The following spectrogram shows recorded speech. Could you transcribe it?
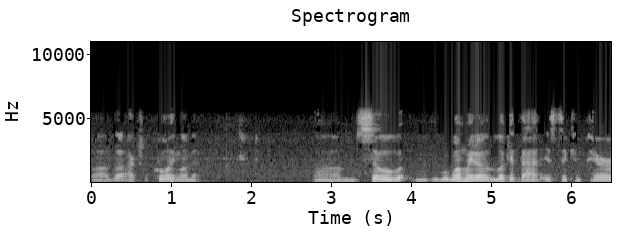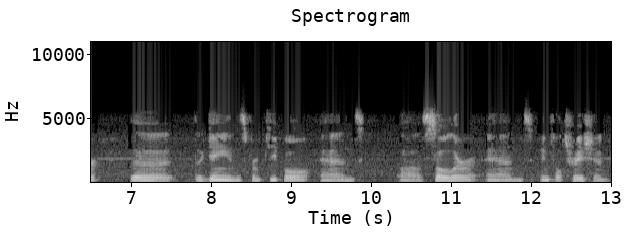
uh, the actual cooling limit. Um, so one way to look at that is to compare the the gains from people and uh, solar and infiltration.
